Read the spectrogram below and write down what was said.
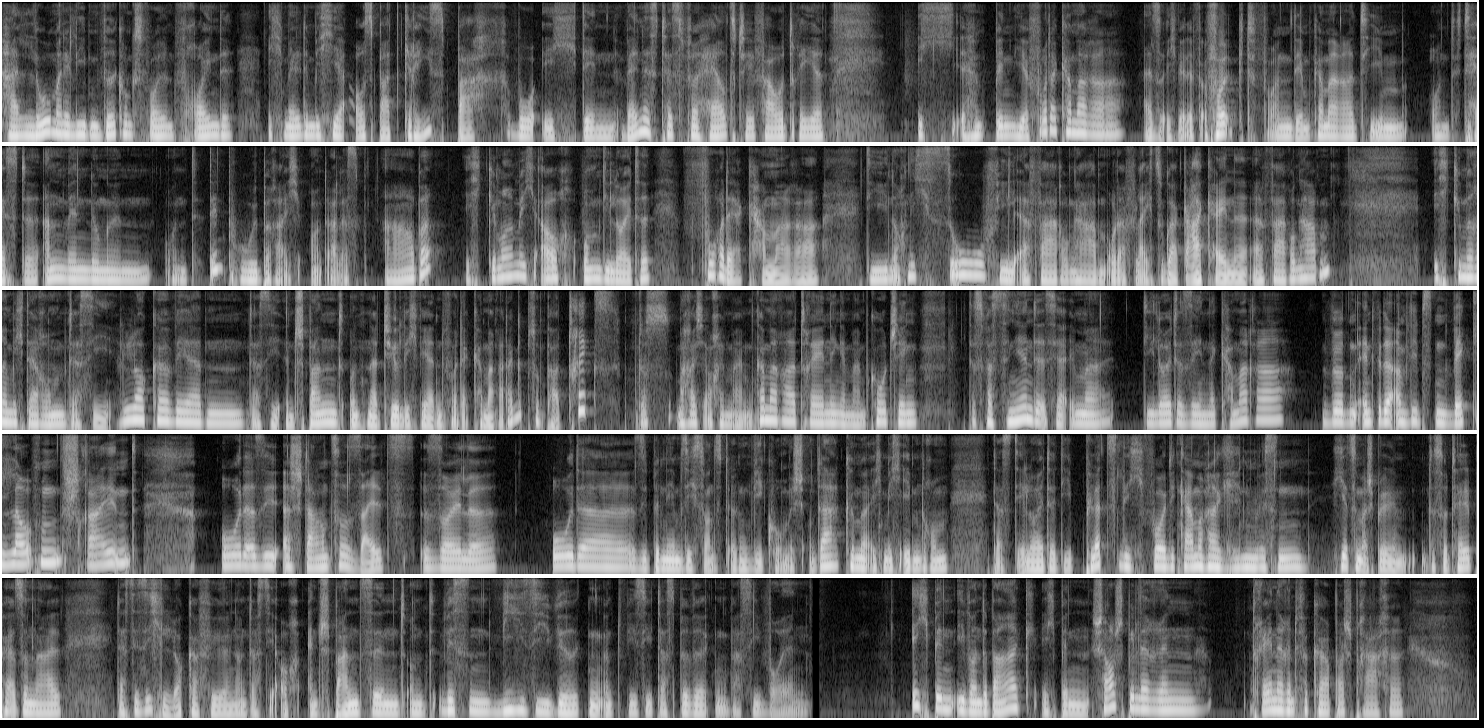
Hallo, meine lieben wirkungsvollen Freunde. Ich melde mich hier aus Bad Griesbach, wo ich den Wellness-Test für Health TV drehe. Ich äh, bin hier vor der Kamera, also ich werde verfolgt von dem Kamerateam und teste Anwendungen und den Poolbereich und alles. Aber ich kümmere mich auch um die Leute vor der Kamera, die noch nicht so viel Erfahrung haben oder vielleicht sogar gar keine Erfahrung haben. Ich kümmere mich darum, dass sie locker werden, dass sie entspannt und natürlich werden vor der Kamera. Da gibt es so ein paar Tricks. Das mache ich auch in meinem Kameratraining, in meinem Coaching. Das Faszinierende ist ja immer, die Leute sehen eine Kamera, würden entweder am liebsten weglaufen, schreiend, oder sie erstarren zur Salzsäule oder sie benehmen sich sonst irgendwie komisch. Und da kümmere ich mich eben darum, dass die Leute, die plötzlich vor die Kamera gehen müssen, hier zum Beispiel das Hotelpersonal, dass sie sich locker fühlen und dass sie auch entspannt sind und wissen, wie sie wirken und wie sie das bewirken, was sie wollen. Ich bin Yvonne de Barg, ich bin Schauspielerin, Trainerin für Körpersprache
